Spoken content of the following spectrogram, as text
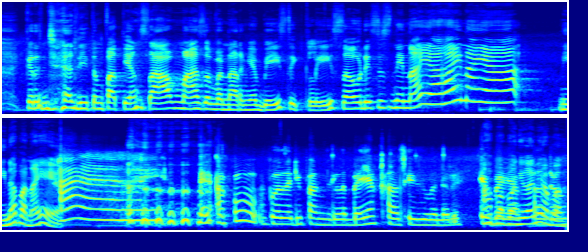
kerja di tempat yang sama sebenarnya basically. So this is Ninaya. Hai Naya. Nina apa Naya ya? Hai. eh, aku boleh dipanggil banyak hal sih sebenarnya. Eh, Apa panggilannya apa? dong.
